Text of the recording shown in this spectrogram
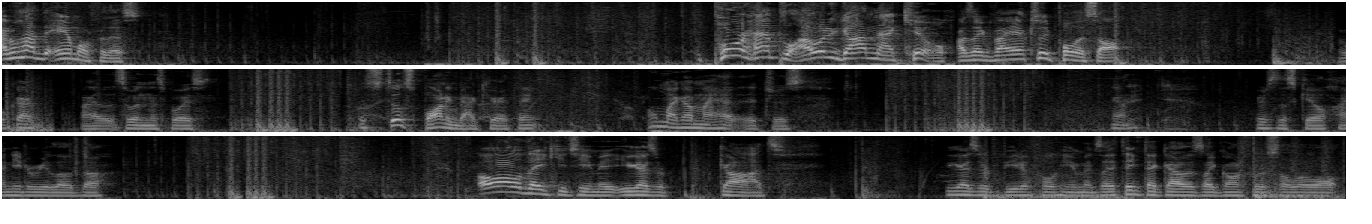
I don't have the ammo for this. Poor Hempel. I would have gotten that kill. I was like, if I actually pull this off. Okay. All right, let's win this, boys. It's still spawning back here, I think. Oh my god, my head itches. Yeah. Here's the skill. I need to reload, though. Oh, thank you, teammate. You guys are gods. You guys are beautiful humans. I think that guy was, like, going for a solo ult.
